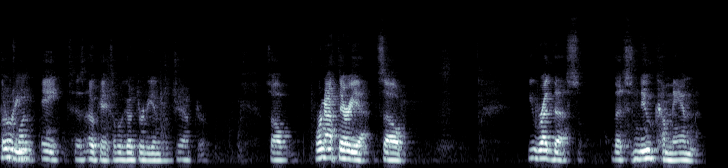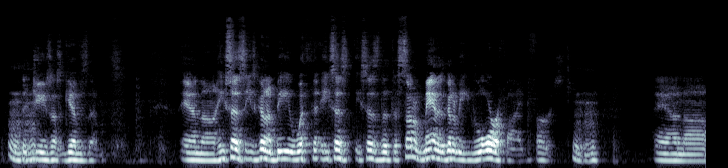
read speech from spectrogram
38 is okay, so we'll go through the end of the chapter. So we're not there yet. So you read this, this new commandment that Jesus gives them. And uh, he says he's going to be with the, he says he says that the Son of Man is going to be glorified 1st mhm. and uh,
